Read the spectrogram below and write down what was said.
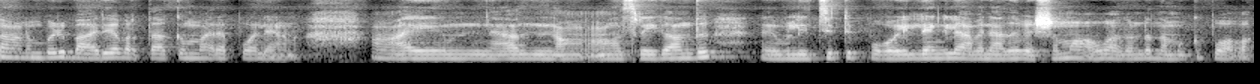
കാണുമ്പോൾ ഭാര്യ ഭർത്താക്കന്മാരെ പോലെയാണ്. ശ്രീകാന്ത് വിളിച്ചിട്ട് പോയില്ലെങ്കിൽ അവനത് വിഷമമാവും അതുകൊണ്ട് നമുക്ക് പോവാം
